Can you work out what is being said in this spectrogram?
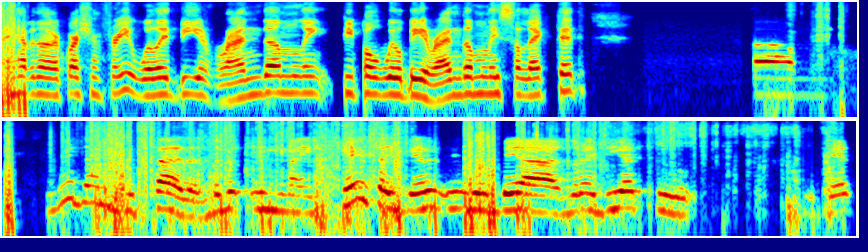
I have another question for you. Will it be randomly, people will be randomly selected? Um, we don't decide that, but in my case, I guess it will be a good idea to, to get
